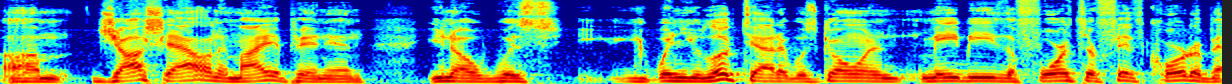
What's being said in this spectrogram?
Um, Josh Allen, in my opinion, you know, was when you looked at it, was going maybe the fourth or fifth quarterback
